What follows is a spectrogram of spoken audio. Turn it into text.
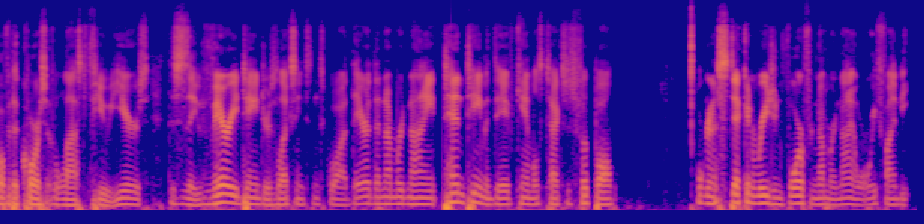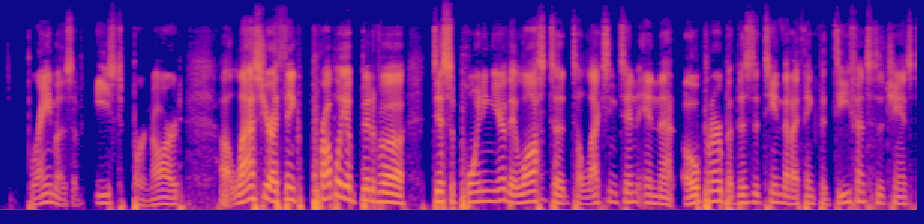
over the course of the last few years. This is a very dangerous Lexington squad. They are the number 9, 10 team in Dave Campbell's Texas football. We're going to stick in Region 4 for number 9, where we find the Brahmas of East Bernard. Uh, last year, I think probably a bit of a disappointing year. They lost to, to Lexington in that opener, but this is a team that I think the defense has a chance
